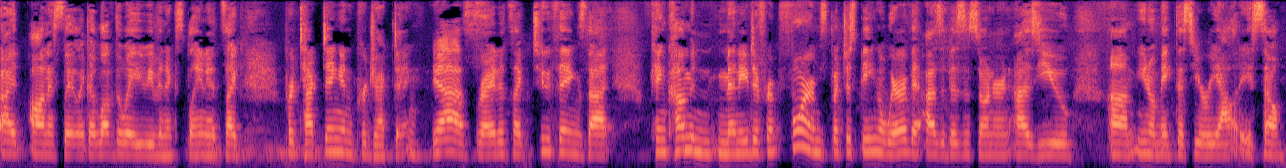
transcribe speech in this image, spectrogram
I honestly like I love the way you even explain it. It's like protecting and projecting. Yes. Right? It's like two things that can come in many different forms, but just being aware of it as a business owner and as you um, you know, make this your reality. So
